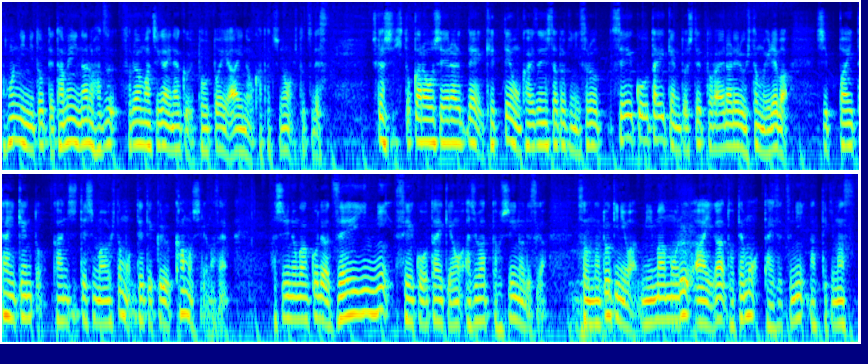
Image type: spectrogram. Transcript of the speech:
本人にとってためになるはず。それは間違いなく尊い愛の形の一つです。しかし人から教えられて欠点を改善した時にそれを成功体験として捉えられる人もいれば失敗体験と感じてしまう人も出てくるかもしれません。走りの学校では全員に成功体験を味わってほしいのですがそんな時には見守る愛がとても大切になってきます。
